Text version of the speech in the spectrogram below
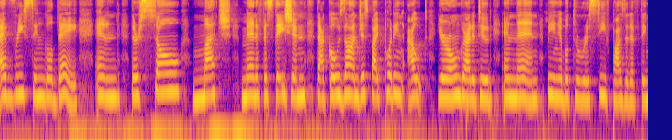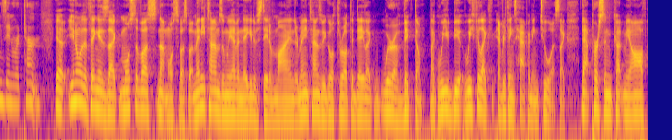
every single day. And there's so much manifestation that goes on just by putting out your own gratitude and then being able to receive positive things in return. Yeah, you know what the thing is like most of us, not most of us, but many times when we have a negative state of mind or many times we go throughout the day like we're a victim. Like we be, we feel like everything's happening to us. Like that person cut me off.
